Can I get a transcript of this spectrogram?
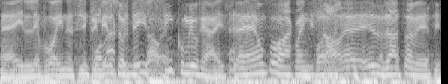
Né? Ele levou aí nesse um primeiro sorteio 5 é? mil reais. É um polaco lá em um Missal, né? Exatamente.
